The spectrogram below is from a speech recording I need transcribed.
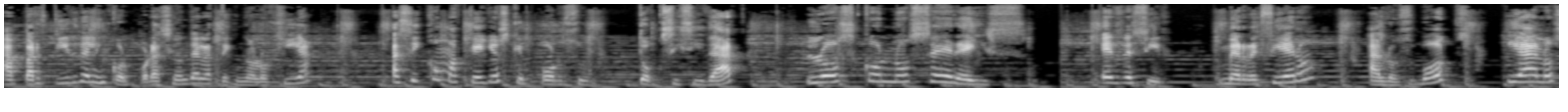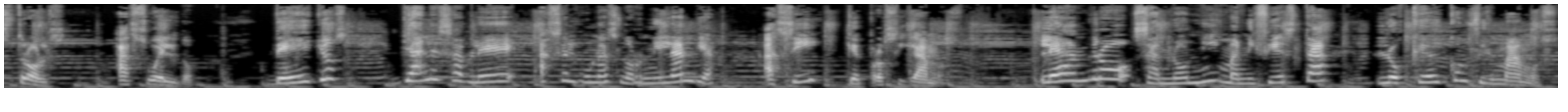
a partir de la incorporación de la tecnología, así como aquellos que por su toxicidad los conoceréis. Es decir, me refiero a los bots y a los trolls a sueldo. De ellos ya les hablé hace algunas Nornilandia, así que prosigamos. Leandro Zanoni manifiesta lo que hoy confirmamos.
